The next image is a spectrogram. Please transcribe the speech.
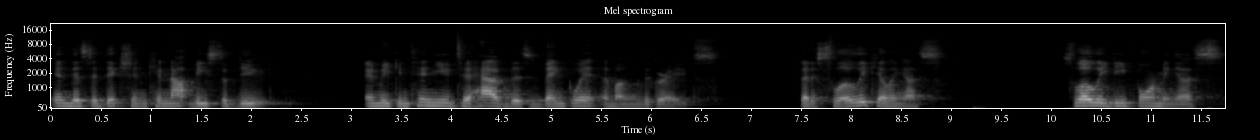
in this addiction cannot be subdued. And we continue to have this banquet among the graves that is slowly killing us, slowly deforming us,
